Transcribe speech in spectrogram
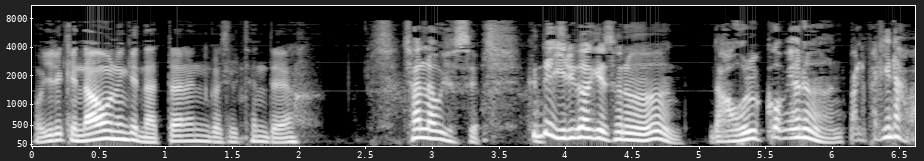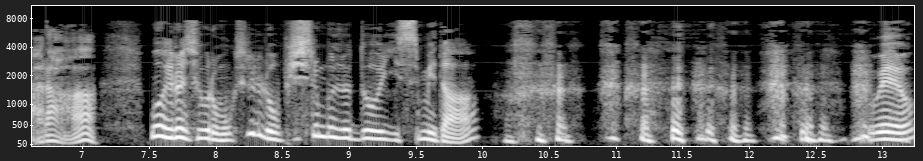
뭐 이렇게 나오는 게 낫다는 것일 텐데요. 잘 나오셨어요. 근데 일각에서는 나올 거면은 빨리빨리 나와라. 뭐 이런 식으로 목소리를 높이시는 분들도 있습니다. 왜요?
